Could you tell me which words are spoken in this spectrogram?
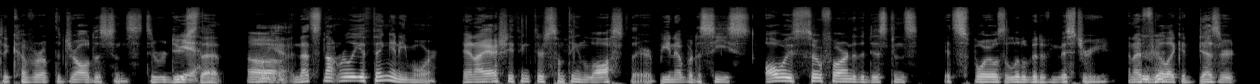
to cover up the draw distance to reduce Yeah. that. Oh, Uh, yeah. And that's not really a thing anymore. And I actually think there's something lost there. Being able to see always so far into the distance, it spoils a little bit of mystery. And I feel Mhm. like a desert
